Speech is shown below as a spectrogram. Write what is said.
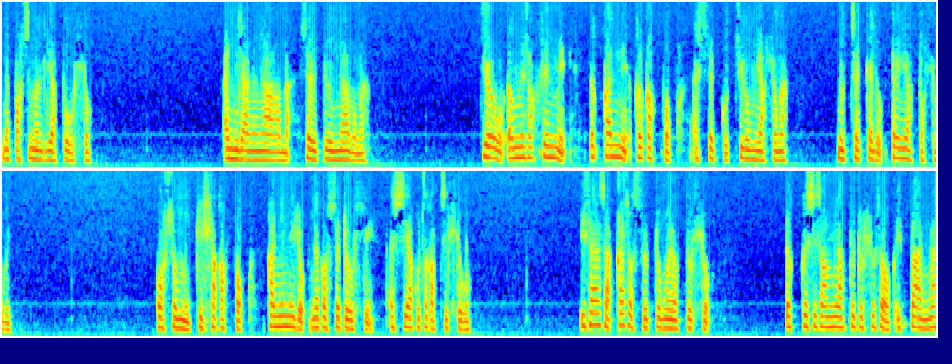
наппарсимавилиарпугуллу аннилаангаагаарама савиттуиннаавунга тио эрнисарфимми эққанни қеқарпоқ ассаккут сигуммиарлунга нутсаккалу тагиарторлугит qorsummik killaqarpoq qanimilu nakorsatuulli ассиақутеқартиллугу исааса қасерсуттугуйортуллу эққисисарниартутуллусооқ иппаанга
